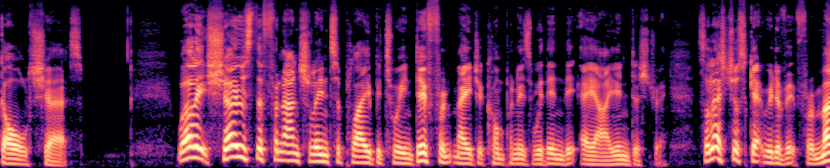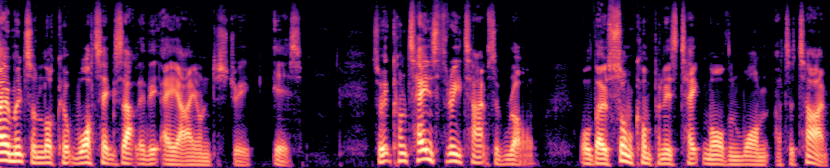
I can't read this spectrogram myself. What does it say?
gold shares. Well, it shows the financial interplay between different major companies within the AI industry. So let's just get rid of it for a moment and look at what exactly the AI industry is. So it contains three types of role, although some companies take more than one at a time.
